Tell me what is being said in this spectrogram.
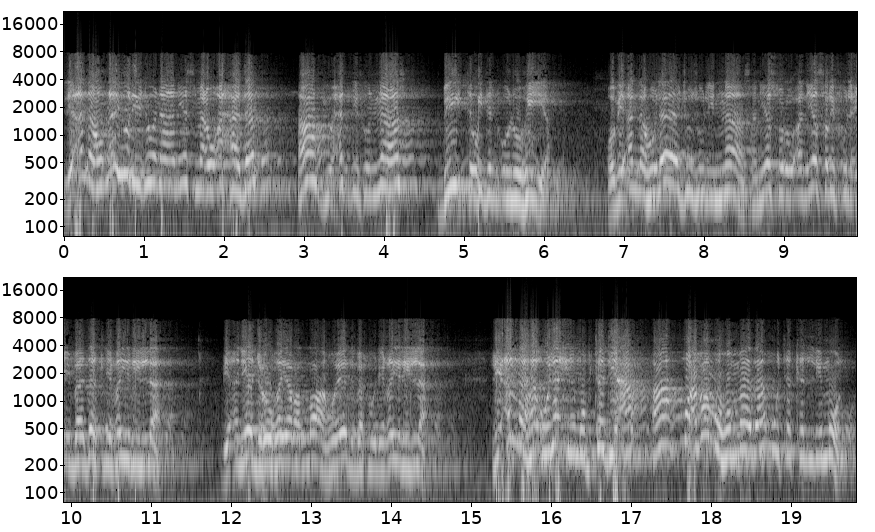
لأنهم لا يريدون أن يسمعوا أحدا يحدث الناس بتوحيد الألوهية. وبأنه لا يجوز للناس أن يصروا أن يصرفوا العبادات لغير الله بأن يدعوا غير الله ويذبحوا لغير الله. لأن هؤلاء المبتدعة معظمهم ماذا؟ متكلمون.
